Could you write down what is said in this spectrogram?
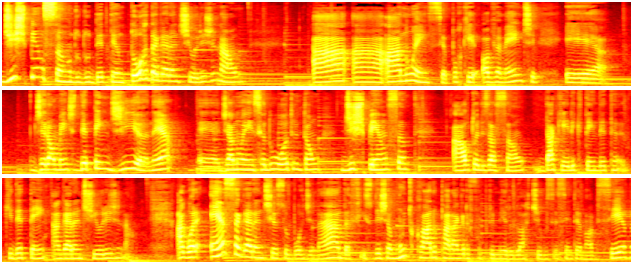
dispensando do detentor da garantia original a, a, a anuência, porque, obviamente, é, geralmente dependia né, é, de anuência do outro, então dispensa a autorização daquele que, tem, que detém a garantia original. Agora, essa garantia subordinada, isso deixa muito claro o parágrafo 1 do artigo 69C,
